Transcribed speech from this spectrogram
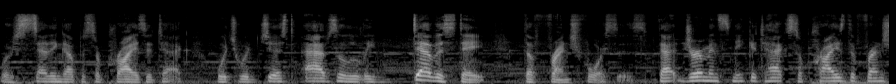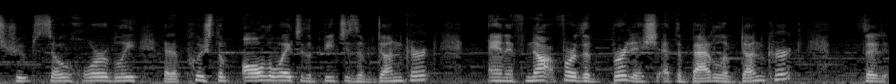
were setting up a surprise attack, which would just absolutely devastate the French forces. That German sneak attack surprised the French troops so horribly that it pushed them all the way to the beaches of Dunkirk and if not for the British at the Battle of Dunkirk, the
